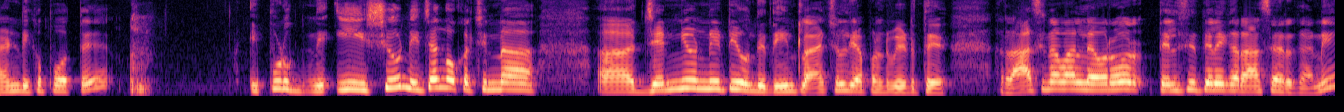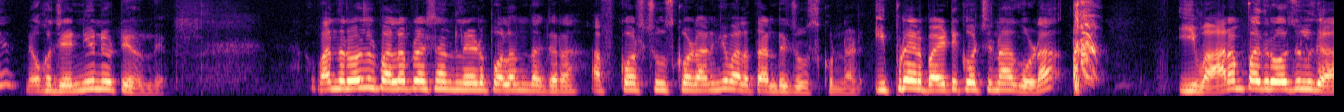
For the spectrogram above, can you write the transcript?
అండ్ ఇకపోతే ఇప్పుడు ఈ ఇష్యూ నిజంగా ఒక చిన్న జెన్యునిటీ ఉంది దీంట్లో. యాక్చువల్ చెప్పండి వీడితే రాసిన వాళ్ళు ఎవరో తెలిసి తెలియక రాశారు కానీ ఒక జెన్యునిటీ ఉంది. వంద రోజులు పల్లె ప్రశాంత్ లేడు పొలం దగ్గర. అఫ్ కోర్స్ చూసుకోవడానికి వాళ్ళ తండ్రి చూసుకున్నాడు. ఇప్పుడు ఆయన బయటికి వచ్చినా కూడా ఈ వారం పది రోజులుగా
